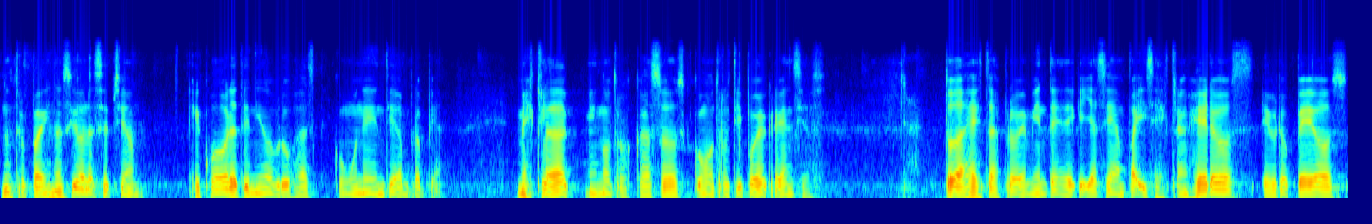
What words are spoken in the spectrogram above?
Nuestro país no ha sido la excepción. Ecuador ha tenido brujas con una identidad propia, mezclada en otros casos con otro tipo de creencias todas estas provenientes de que ya sean países extranjeros, europeos,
